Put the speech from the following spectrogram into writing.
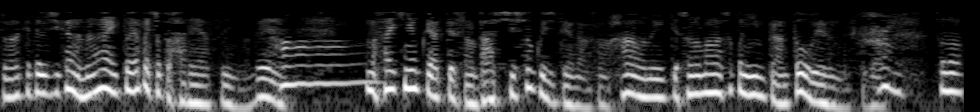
その開けてる時間が長いと、やっぱりちょっと腫れやすいので、はまあ、最近よくやってるその抜歯食事というのは、その歯を抜いてそのままそこにインプラントを植えるんですけど、はい。その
